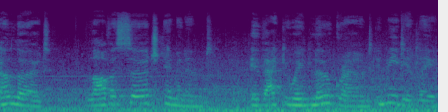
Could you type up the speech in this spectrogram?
Alert. Lava surge imminent. Evacuate low ground immediately.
